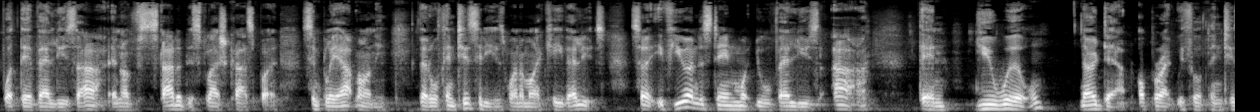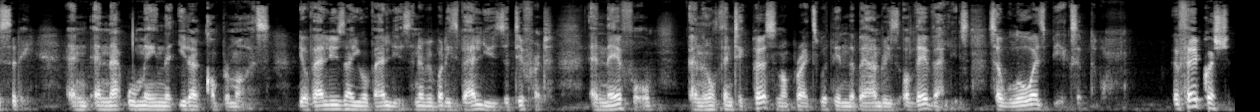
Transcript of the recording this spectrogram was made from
what their values are. And I've started this flashcast by simply outlining that authenticity is one of my key values. So if you understand what your values are, then you will no doubt operate with authenticity. And, and that will mean that you don't compromise. Your values are your values, and everybody's values are different. And therefore, an authentic person operates within the boundaries of their values, so will always be acceptable. The third question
